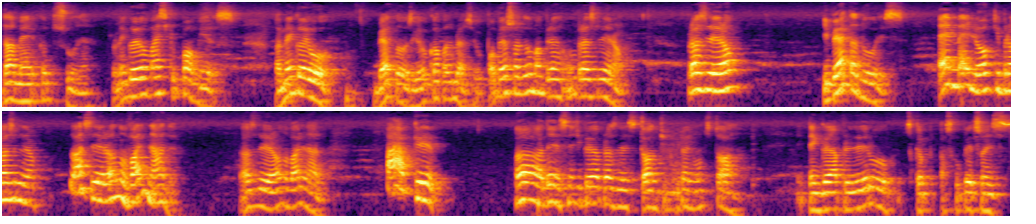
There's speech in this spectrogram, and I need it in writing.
da América do Sul, né? O Flamengo ganhou mais que o Palmeiras. O Flamengo ganhou Libertadores, ganhou Copa do Brasil. O Palmeiras só ganhou uma, um Brasileirão. Brasileirão, Libertadores. É melhor que Brasileirão. Brasileirão não vale nada. Brasileirão não vale nada. Ah, porque... Ah, se a gente ganhar Brasileiro, se torna um time grande, não se torna. tem que ganhar primeiro as competições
